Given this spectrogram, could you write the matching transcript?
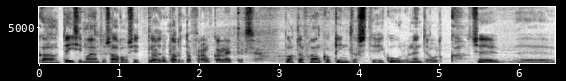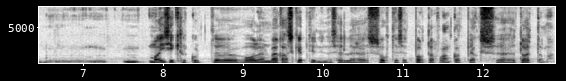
ka teisi majandusharusid. nagu Porto Franco näiteks. Porto Franco kindlasti ei kuulu nende hulka, see. ma isiklikult olen väga skeptiline selle suhtes, et Porto Francot peaks toetama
